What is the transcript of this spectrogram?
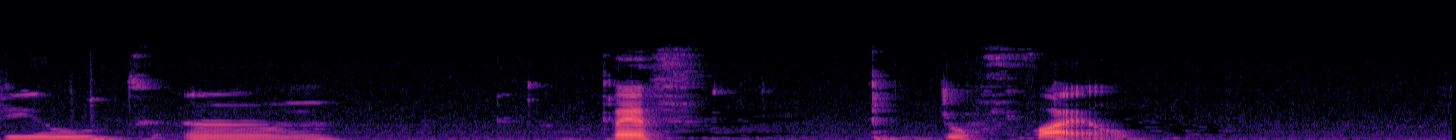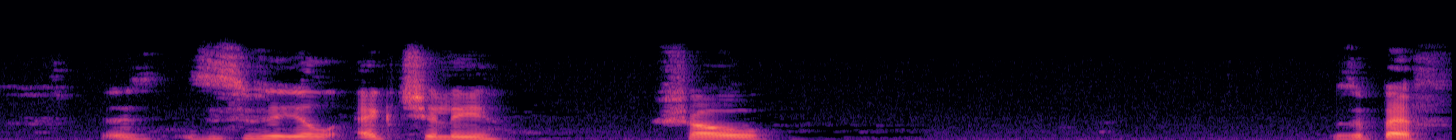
field um, path to file. This will actually show the path.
